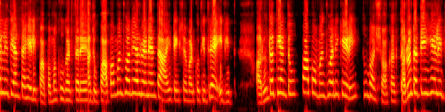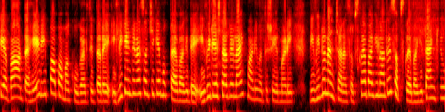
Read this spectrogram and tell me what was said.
ಎಲ್ಲಿದೆ ಅಂತ ಹೇಳಿ ಪಾಪಮ್ಮ ಕೂಗಾಡ್ತಾರೆ ಅದು ಪಾಪ ಧ್ವನಿ ಅಲ್ವೇನೆ ಅಂತ ಆಯಿ ಟೆನ್ಷನ್ ಮಾಡ್ಕೋತಿದ್ರೆ ಇಲ್ಲಿ ಅರುಂಧತಿ ಅಂತೂ ಪಾಪ ಧ್ವನಿ ಕೇಳಿ ತುಂಬಾ ಶಾಕ್ ಆಗ್ತಾರೆ ಅರುಂಧತಿ ಹೇಳಿದ್ಯಾ ಬಾ ಅಂತ ಹೇಳಿ ಪಾಪಮ್ಮ ಕೂಗಾಡ್ತಿರ್ತಾರೆ ಇಲ್ಲಿಗೆ ಇಂದಿನ ಸಂಚಿಕೆ ಮುಕ್ತಾಯವಾಗಿದೆ. ಈ ವಿಡಿಯೋ ಇಷ್ಟ ಆದ್ರೆ ಲೈಕ್ ಮಾಡಿ ಮತ್ತು ಶೇರ್ ಮಾಡಿ. ನೀವಿನ್ನೂ ನನ್ನ ಚಾನಲ್ ಸಬ್ಸ್ಕ್ರೈಬ್ ಆಗಿಲ್ಲ ಅಂದ್ರೆ ಸಬ್ಸ್ಕ್ರೈಬ್ ಆಗಿ. ಥ್ಯಾಂಕ್ ಯು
